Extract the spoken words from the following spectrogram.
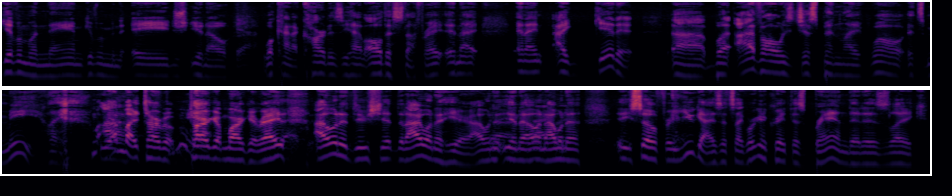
Give them a name, give them an age, you know, Yeah. what kind of car does he have? All this stuff, right? And I and I I get it. Uh, but I've always just been like, well, it's me. Like Yeah. I'm my target Yeah. target market, right? Exactly. I want to do shit that I want to hear. I want to, Yeah, you know, and I want to. So for you guys, it's like we're going to create this brand that is like,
